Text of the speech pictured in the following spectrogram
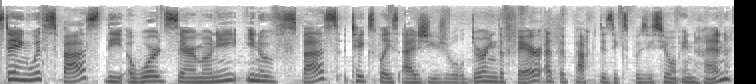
Staying with SPACE, the awards ceremony Innov SPACE takes place as usual during the fair at the Parc des Expositions in Rennes.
